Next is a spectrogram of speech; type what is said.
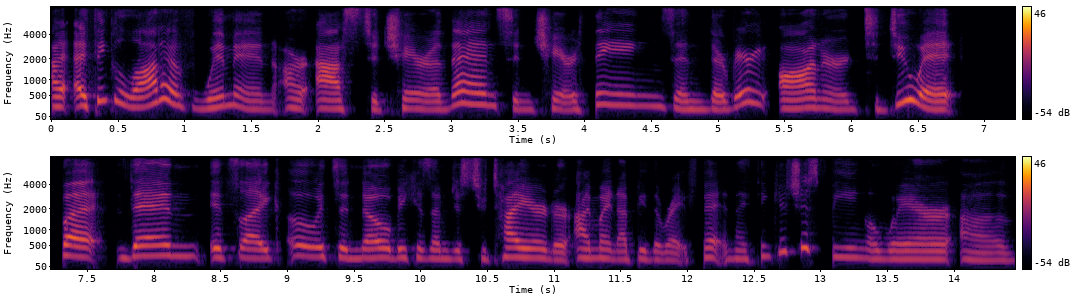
I, I think a lot of women are asked to chair events and chair things, and they're very honored to do it. But then it's like, oh, it's a no because I'm just too tired or I might not be the right fit. And I think it's just being aware of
